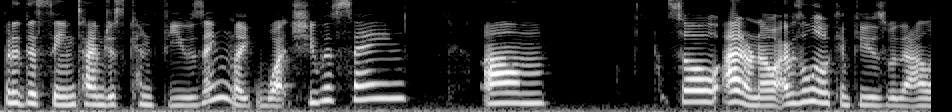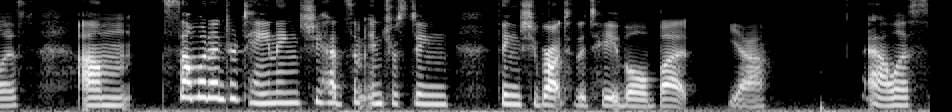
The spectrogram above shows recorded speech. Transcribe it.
but at the same time just confusing like what she was saying. Um so I don't know. I was a little confused with Alice. Um, somewhat entertaining. She had some interesting things she brought to the table, but yeah, Alice.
